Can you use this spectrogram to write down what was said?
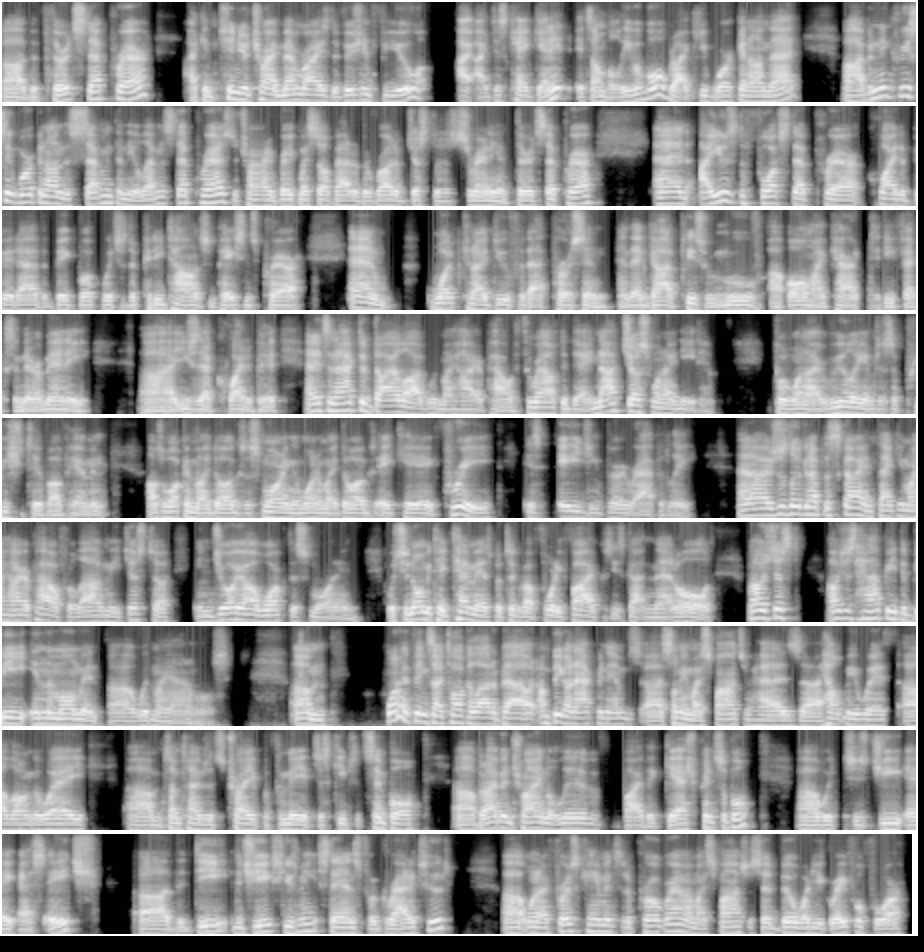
uh, the third step prayer. I continue to try and memorize the vision for you. I, I just can't get it. It's unbelievable, but I keep working on that. Uh, I've been increasingly working on the seventh and the 11th step prayers to try and break myself out of the rut of just the serenity and third step prayer. And I use the fourth step prayer quite a bit out of the big book, which is the pity, tolerance, and patience prayer. And what can I do for that person? And then, God, please remove uh, all my character defects. And there are many. Uh, I use that quite a bit. And it's an active dialogue with my higher power throughout the day, not just when I need him, but when I really am just appreciative of him. And I was walking my dogs this morning, and one of my dogs, AKA Free, is aging very rapidly. And I was just looking up the sky and thanking my higher power for allowing me just to enjoy our walk this morning, which should normally take 10 minutes, but took about 45 because he's gotten that old. But I was just, I was just happy to be in the moment uh, with my animals. Um, one of the things I talk a lot about, I'm big on acronyms, uh, something my sponsor has uh, helped me with uh, along the way. Um, sometimes it's trite, but for me, it just keeps it simple. Uh, but I've been trying to live by the GASH principle uh, which is G A S H. Uh, the D, the G, excuse me, stands for gratitude. Uh, when I first came into the program, and my sponsor said, "Bill, what are you grateful for?"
